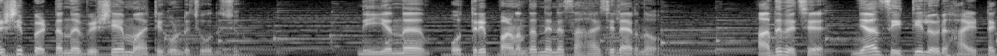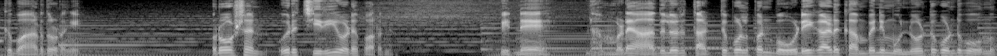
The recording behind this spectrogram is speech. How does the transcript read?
ഋഷി പെട്ടെന്ന് വിഷയം മാറ്റിക്കൊണ്ട് ചോദിച്ചു. നീയെന്ന് ഒത്തിരി പണം തന്നെ സഹായിച്ചില്ലായിരുന്നോ? അത് വെച്ച് ഞാൻ സിറ്റിയിൽ ഒരു ഹൈടെക് ബാർ തുടങ്ങി. റോഷൻ ഒരു ചിരിയോടെ പറഞ്ഞു പിന്നെ നമ്മുടെ അതിലൊരു തട്ടുപൊളുപ്പൻ ബോഡി ഗാർഡ് കമ്പനി മുന്നോട്ട് കൊണ്ടുപോകുന്നു.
